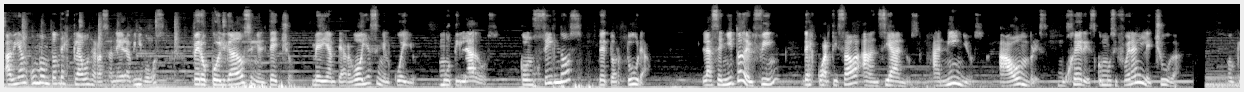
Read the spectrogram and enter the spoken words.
habían un montón de esclavos de raza negra vivos, pero colgados en el techo, mediante argollas en el cuello, mutilados, con signos de tortura. La ceñito delfín descuartizaba a ancianos, a niños, a hombres, mujeres, como si fueran lechuga. ¿Ok?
